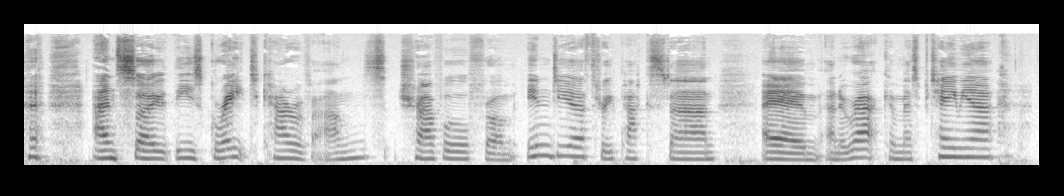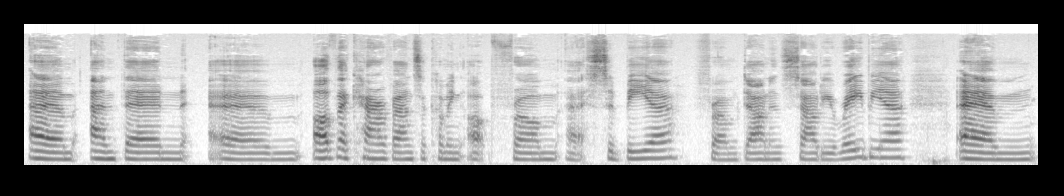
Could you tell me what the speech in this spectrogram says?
and so these great caravans travel from India through Pakistan um, and Iraq and Mesopotamia, um, and then um, other caravans are coming up from uh, Sabia, from down in Saudi Arabia, um,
